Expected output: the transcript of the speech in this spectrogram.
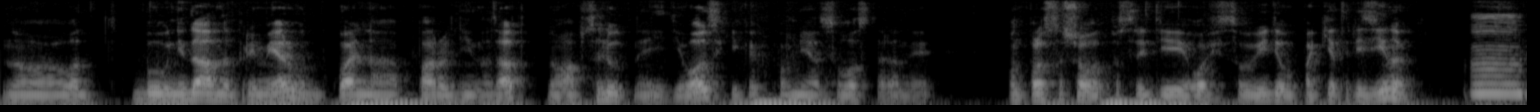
но вот был недавно пример, вот буквально пару дней назад, ну, абсолютно идиотский, как по мне, с его стороны. Он просто шел вот посреди офиса, увидел пакет резинок, mm.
